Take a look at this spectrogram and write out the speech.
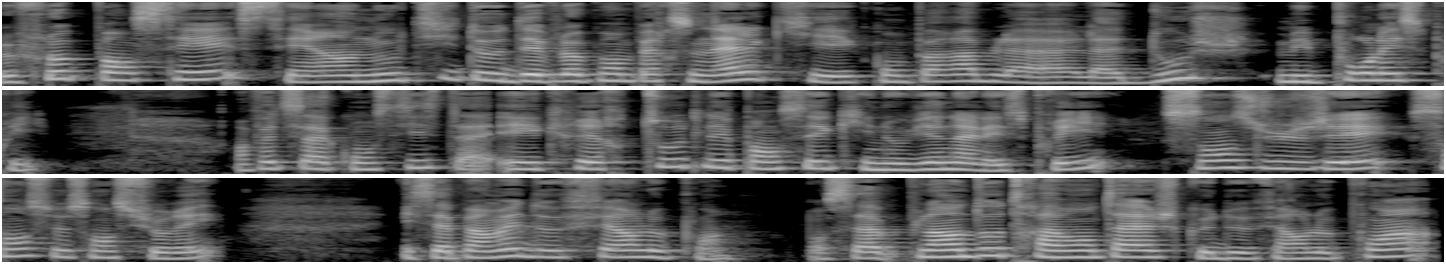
Le flot de pensée, c'est un outil de développement personnel qui est comparable à la douche, mais pour l'esprit. En fait, ça consiste à écrire toutes les pensées qui nous viennent à l'esprit, sans juger, sans se censurer, et ça permet de faire le point. Bon, ça a plein d'autres avantages que de faire le point,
